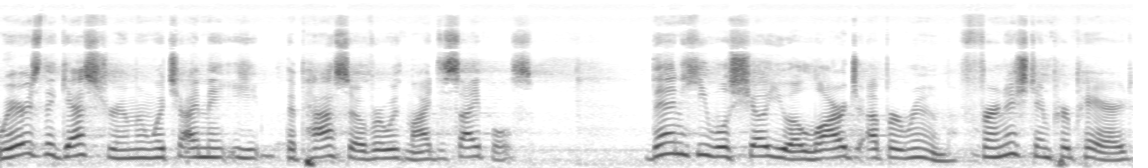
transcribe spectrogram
Where is the guest room in which I may eat the Passover with my disciples? Then he will show you a large upper room, furnished and prepared.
